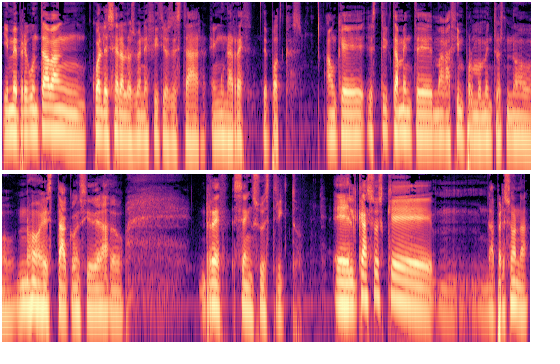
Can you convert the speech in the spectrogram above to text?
y me preguntaban cuáles eran los beneficios de estar en una red de podcast. Aunque estrictamente Magazine por momentos no, no está considerado red sensu estricto. El caso es que mm, la persona,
